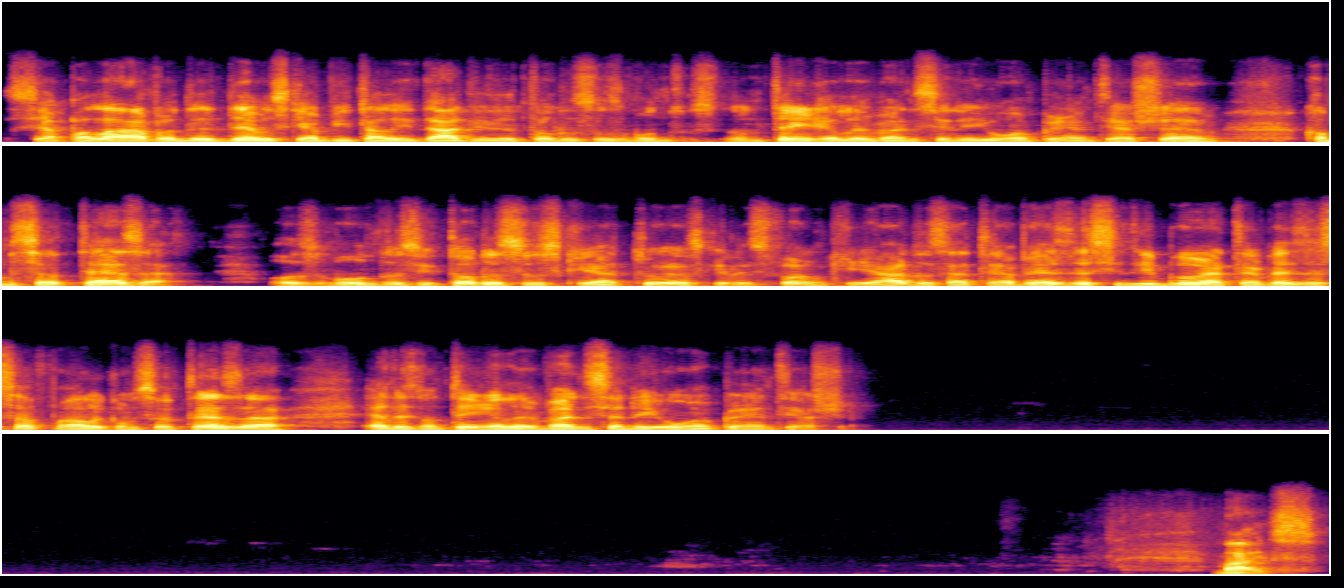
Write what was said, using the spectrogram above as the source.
se a palavra de Deus, que é a vitalidade de todos os mundos, não tem relevância nenhuma perante Hashem, com certeza, os mundos e todas as criaturas que eles foram criados através desse dibur, através dessa fala, com certeza, eles não têm relevância nenhuma perante Hashem. Mas,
